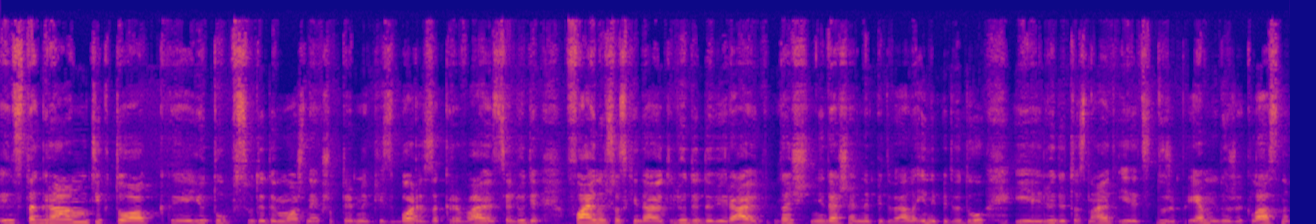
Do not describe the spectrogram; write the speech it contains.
Інстаграм, Тікток, Ютуб, всюди, де можна, якщо потрібно якісь збори, закриваються. Люди файно все скидають, люди довіряють. Знаєш, ніде ще не підвела і не підведу. І люди то знають, і це дуже приємно, дуже класно.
